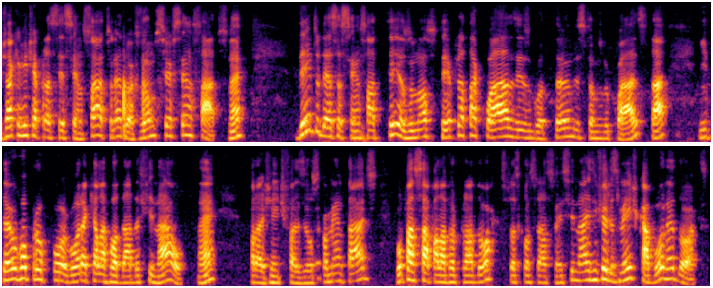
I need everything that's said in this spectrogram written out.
já que a gente é para ser sensato, né, Dorcas, vamos ser sensatos, né? Dentro dessa sensatez, o nosso tempo já está quase esgotando, estamos no quase, tá? Então, eu vou propor agora aquela rodada final, né? Para a gente fazer os comentários. Vou passar a palavra para a Dorcas, para as considerações finais. Infelizmente, acabou, né, Dorcas?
